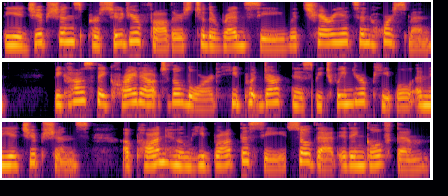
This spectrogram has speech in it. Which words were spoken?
the Egyptians pursued your fathers to the Red Sea with chariots and horsemen. Because they cried out to the Lord, he put darkness between your people and the Egyptians, upon whom he brought the sea, so that it engulfed them.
